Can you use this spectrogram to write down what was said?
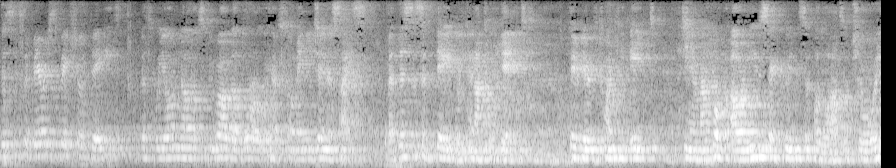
This is a very special date. As we all know, throughout the world, we have so many genocides. But this is a day we cannot forget. February 28th. And I hope our music brings a lot of joy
